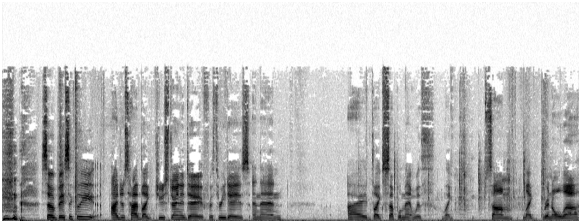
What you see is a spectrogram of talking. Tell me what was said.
so basically, I just had like juice during the day for three days, and then I'd like supplement with like some like granola,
